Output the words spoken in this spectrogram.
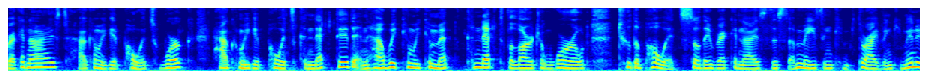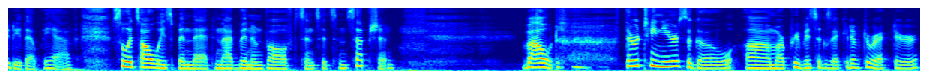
recognized? How can we get poets' work? How can we get poets connected? And how we can we connect, connect the larger world to the poets so they recognize this amazing, thriving community that we have? So it's always been that, and I've been involved since its inception. About 13 years ago, um, our previous executive director,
